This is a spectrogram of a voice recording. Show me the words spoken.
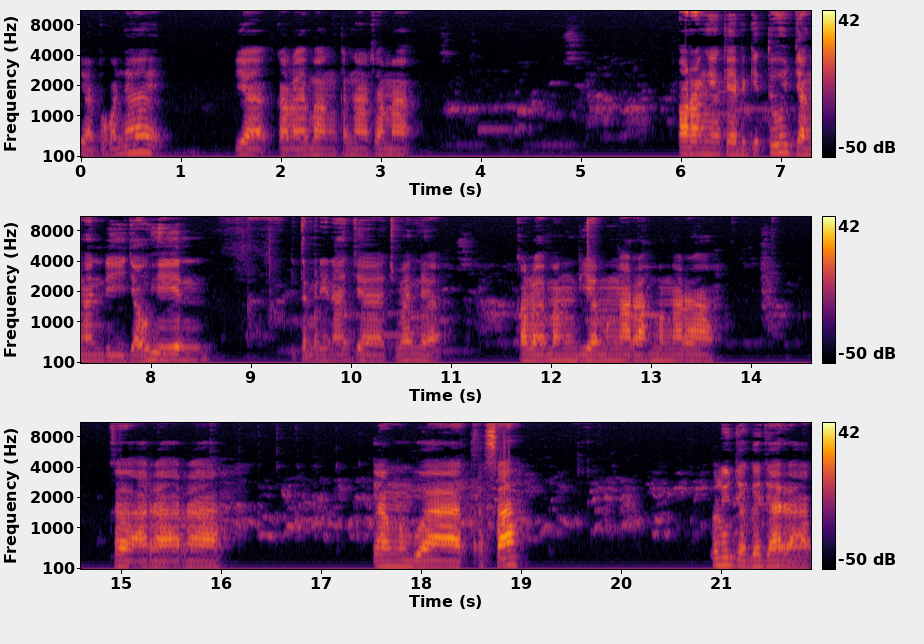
ya pokoknya ya kalau emang kenal sama orang yang kayak begitu jangan dijauhin ditemenin aja cuman ya kalau emang dia mengarah mengarah ke arah-arah yang membuat resah lu jaga jarak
